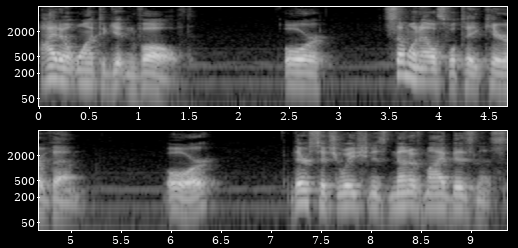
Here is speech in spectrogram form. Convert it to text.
I don't want to get involved? Or, someone else will take care of them? Or, their situation is none of my business?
